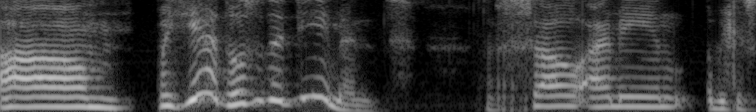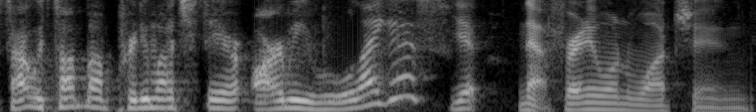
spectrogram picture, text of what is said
Um, but yeah, those are the demons. So I mean, we can start with talking about pretty much their army rule, I guess. Yep. Now, for anyone watching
